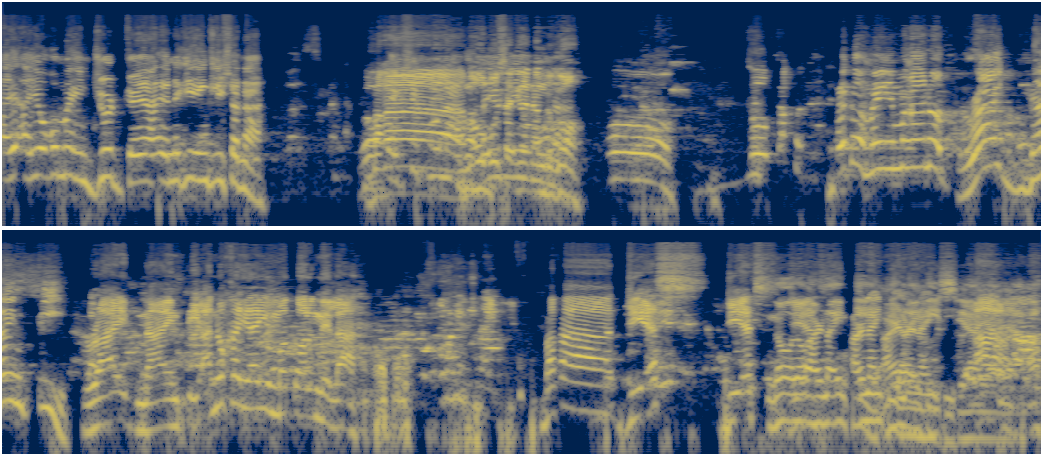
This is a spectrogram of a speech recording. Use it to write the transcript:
ay, ayoko ma-injured kaya eh, nag english na. Baka exit muna muna. dugo. Oo. So, ito, may mga ano, Ride 90. Ride 90. Ano kaya yung motor nila? Baka GS? GS? No, no, GS? R90. R90, R90. Yeah, Ah.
